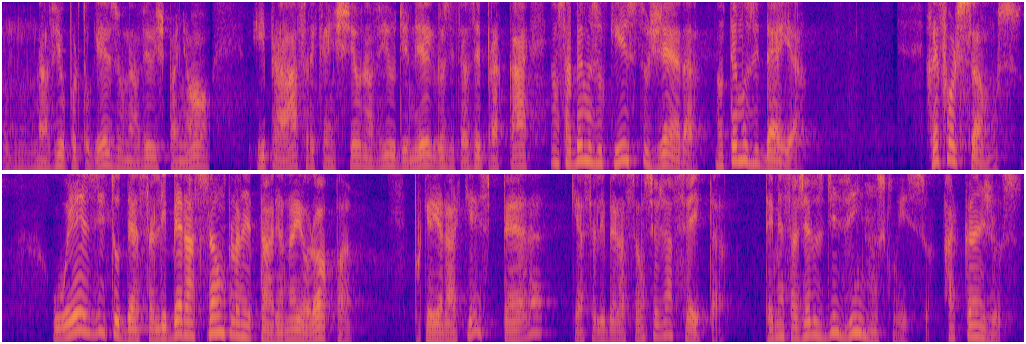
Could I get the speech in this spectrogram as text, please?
um navio português, um navio espanhol, ir para a África, encher o navio de negros e trazer para cá. Não sabemos o que isto gera, não temos ideia. Reforçamos o êxito dessa liberação planetária na Europa, porque a hierarquia espera que essa liberação seja feita. Tem mensageiros divinos com isso, arcanjos.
